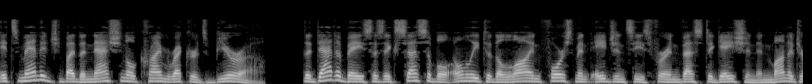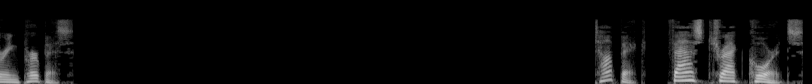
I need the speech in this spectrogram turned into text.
It's managed by the National Crime Records Bureau. The database is accessible only to the law enforcement agencies for investigation and monitoring purpose. Fast-track courts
